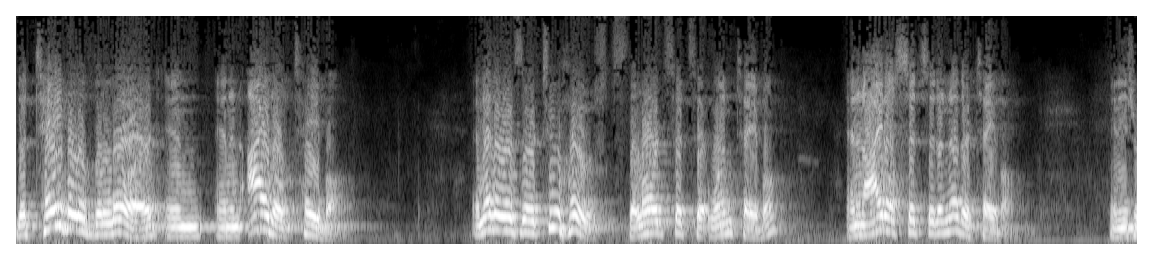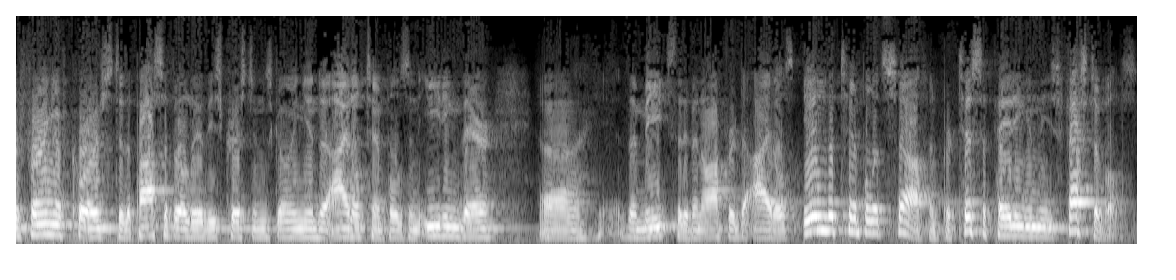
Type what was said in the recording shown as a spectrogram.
the table of the Lord and, an idol table. In other words, there are two hosts. The Lord sits at one table, and an idol sits at another table. And he's referring, of course, to the possibility of these Christians going into idol temples and eating there uh, the meats that have been offered to idols in the temple itself and participating in these festivals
